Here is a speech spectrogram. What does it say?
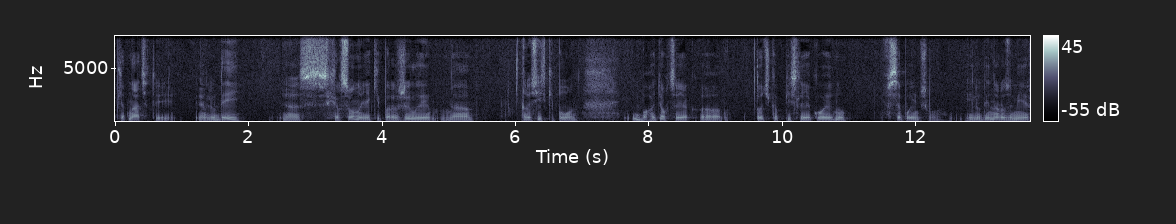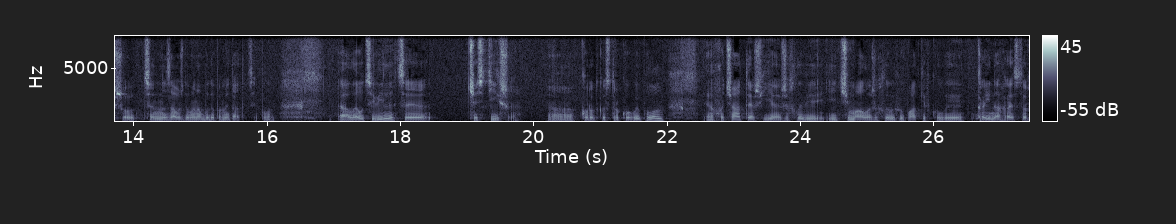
15 людей е, з Херсону, які пережили е, російський полон. У багатьох це як е, точка, після якої ну, все по-іншому. І людина розуміє, що це не завжди вона буде пам'ятати цей полон. Але у цивільних це частіше е, короткостроковий полон. Е, Хоча теж є жахливі і чимало жахливих випадків, коли країна-агресор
